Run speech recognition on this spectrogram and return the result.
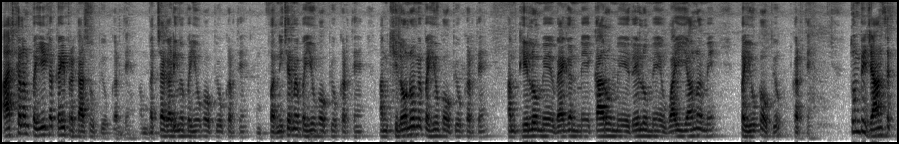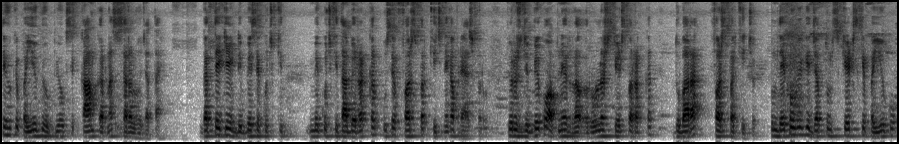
आजकल हम पहिए का कई प्रकार से उपयोग करते हैं। हम बच्चा गाड़ी में पहियों का उपयोग करते हैं, हम फर्नीचर में पहियों का उपयोग करते हैं, हम खिलौनों में पहियों का उपयोग करते हैं, हम ठेलों में, वैगन में, कारों में, रेलों में, वायुयानों में पहियों का उपयोग करते हैं। तुम भी जान सकते हो कि पहियों के उपयोग से काम करना सरल हो जाता है। गत्ते के एक डिब्बे से कुछ में कुछ किताबें रखकर उसे फर्श पर खींचने का प्रयास करो। फिर उस डिब्बे को अपने रोलर स्केट्स पर रखकर दोबारा फर्श पर खींचो। तुम देखोगे कि जब तुम स्केट्स के पहियों को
